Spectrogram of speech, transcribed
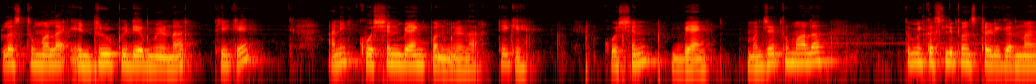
प्लस तुम्हाला इंटरव्ह्यू पी डी एफ मिळणार. ठीक आहे? आणि क्वेश्चन बँक पण मिळणार. ठीक आहे? Question bank. म्हणजे तुम्हाला तुम्ही कसली पण स्टडी करणार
